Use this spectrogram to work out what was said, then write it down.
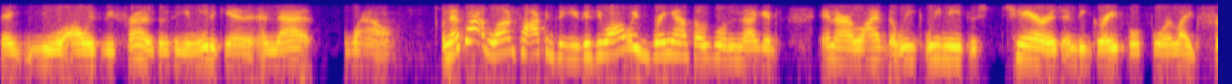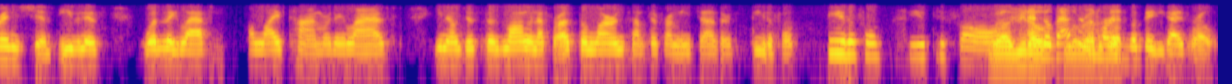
That you will always be friends until you meet again, and that wow, and that's why I love talking to you because you always bring out those little nuggets in our life that we we need to cherish and be grateful for, like friendships, even if whether they last a lifetime or they last, you know, just long enough for us to learn something from each other. It's beautiful. Beautiful, beautiful. Well, you know, and so that's Loretta, in the first that- book that you guys wrote.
